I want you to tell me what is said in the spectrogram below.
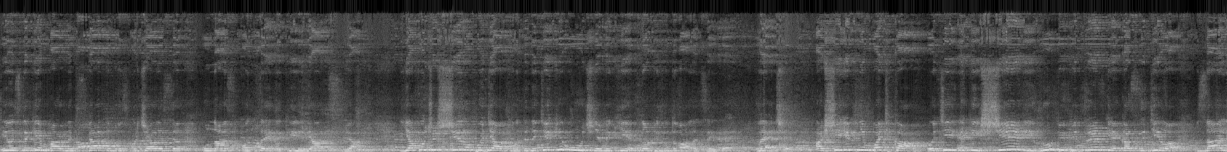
І ось таким гарним святом розпочалися у нас оцей такий ряд свят. Я хочу щиро подякувати не тільки учням, які нам підготували цей день, вечір, а ще їхнім батькам, отій такій щирій групі підтримки, яка сиділа в залі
